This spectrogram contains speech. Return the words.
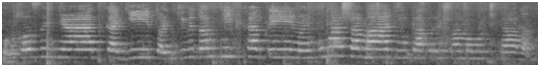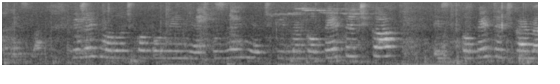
Козенятка, дітоньки, відомкніть хатиноньку, ваша матінка прийшла, молочка вам принесла. Біжить молочко по винячку, з на копиточка, із на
